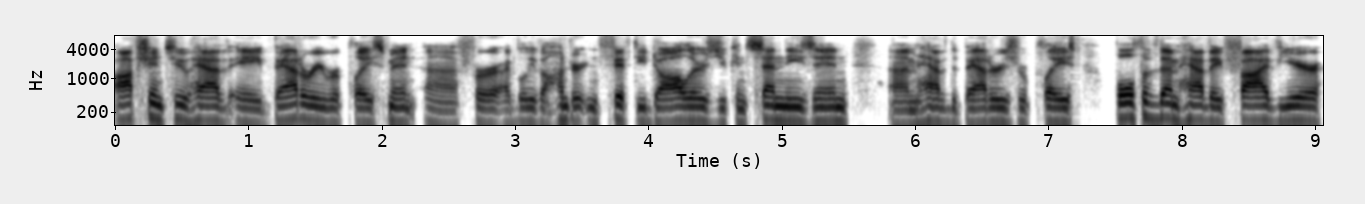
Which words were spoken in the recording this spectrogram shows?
option to have a battery replacement uh, for I believe $150. You can send these in um, and have the batteries replaced. Both of them have a five-year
